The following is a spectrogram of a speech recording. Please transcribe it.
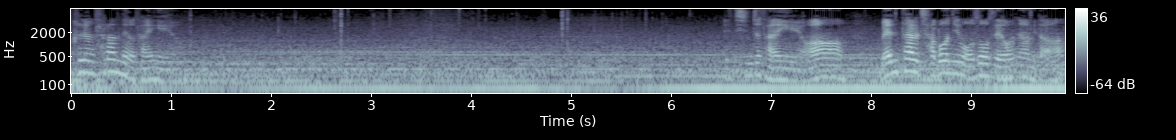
클렘 살았네요, 다행이에요. 네, 진짜 다행이에요. 아, 멘탈 자버님 어서오세요. 환영합니다.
